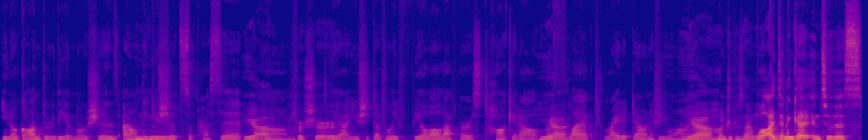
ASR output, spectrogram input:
you know gone through the emotions. I don't think you should suppress it. Mm-hmm. Yeah, Um, for sure. Yeah, you should definitely feel all that first, talk it out, Yeah. reflect, write it down if you want. Yeah, hundred percent. Well, I didn't get into this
